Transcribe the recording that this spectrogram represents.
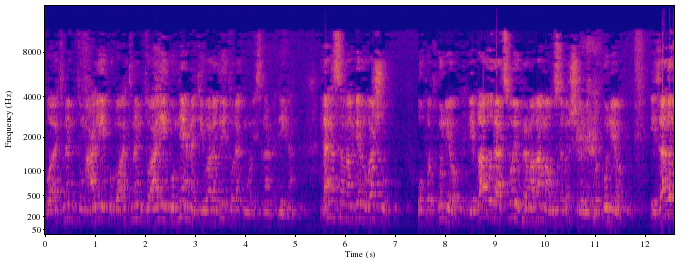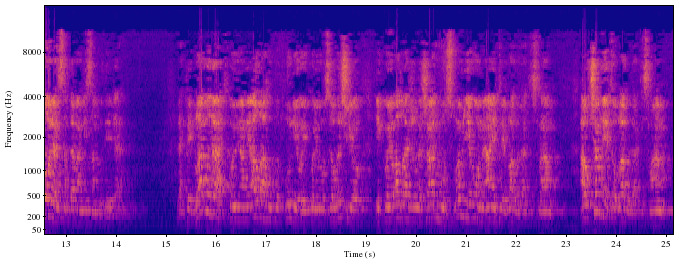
وأتممتم عليكم وأتممت عليكم نعمتي ورضيت لكم الإسلام دينا Danas sam vam vjeru vašu upotpunio i blagodat svoju prema vama usavršio i upotpunio i zadovoljan sam da vam Islam bude vjera. Dakle, blagodat koju nam je Allah upotpunio i koju završio i koju Allah Želešanu spominje u ovome ajetu je blagodat Islama. A u čemu je to blagodat Islama?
